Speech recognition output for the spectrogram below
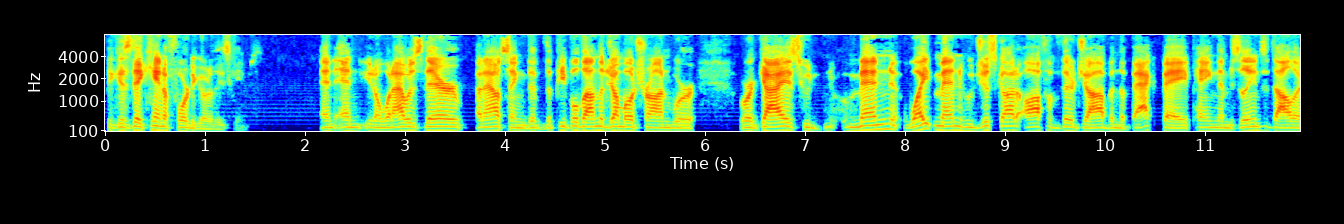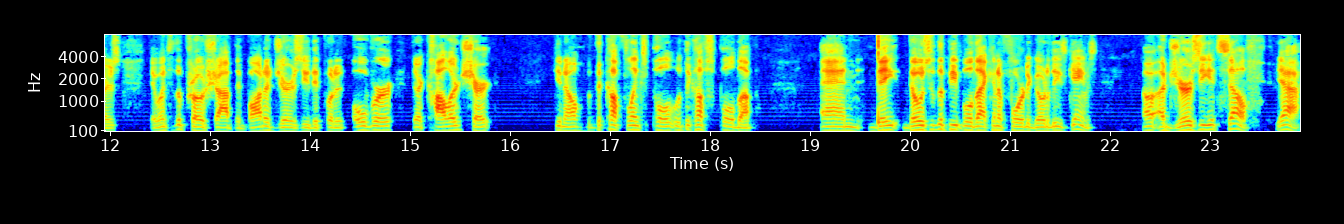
because they can't afford to go to these games. And and you know when I was there announcing the the people on the jumbotron were were guys who men white men who just got off of their job in the back bay paying them zillions of dollars they went to the pro shop they bought a jersey they put it over their collared shirt you know with the cufflinks pulled with the cuffs pulled up and they those are the people that can afford to go to these games a, a jersey itself yeah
